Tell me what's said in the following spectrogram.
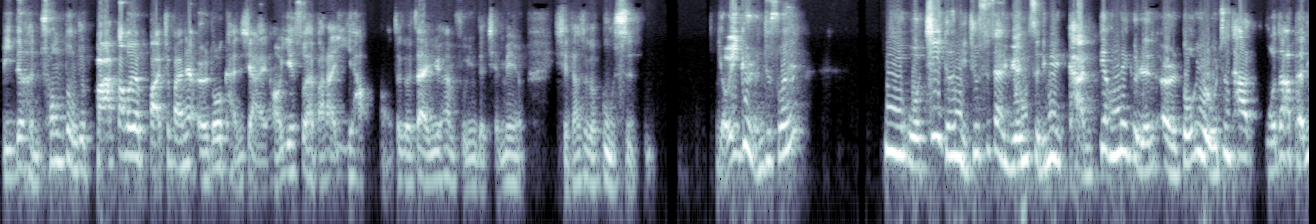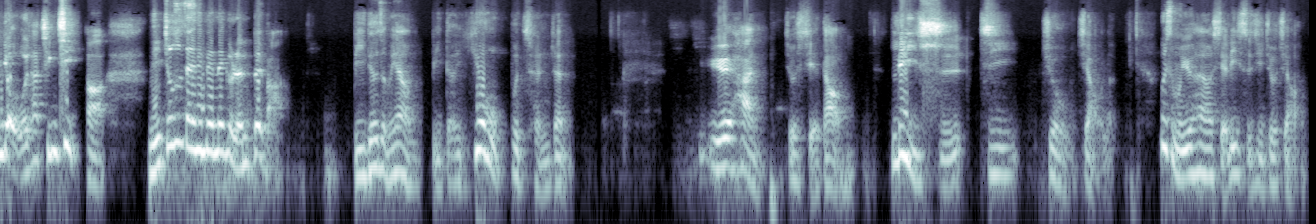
彼得很冲动，就拔刀要把就把人家耳朵砍下来。然后耶稣还把他医好。啊，这个在约翰福音的前面有写到这个故事。有一个人就说：“哎。”你我记得你就是在园子里面砍掉那个人耳朵，因为我就是他，我的朋友，我他亲戚啊，你就是在那边那个人对吧？彼得怎么样？彼得又不承认。约翰就写到历史基就教了。为什么约翰要写历史基就教？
